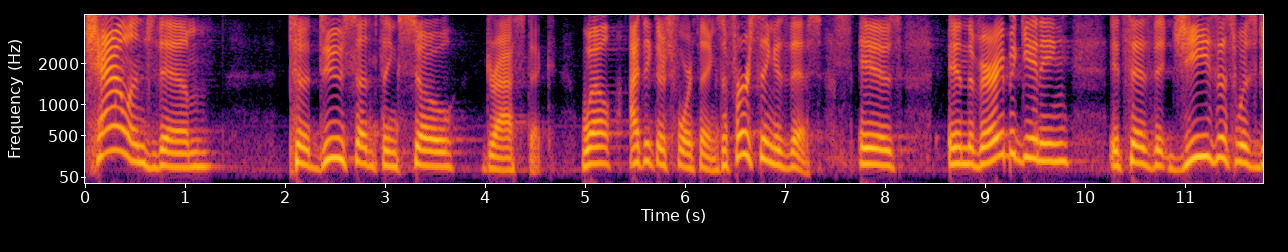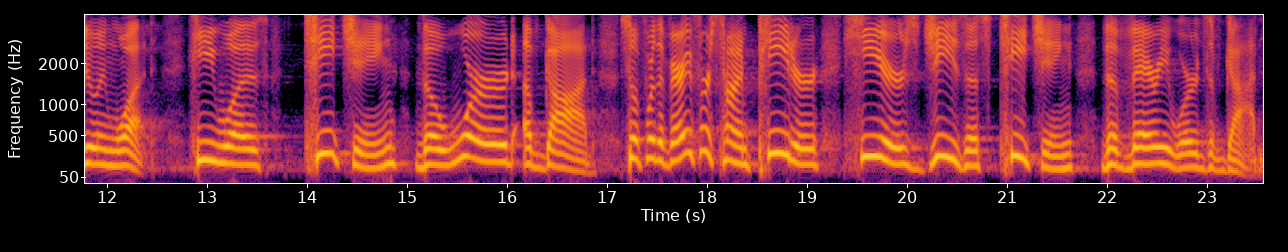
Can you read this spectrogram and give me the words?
challenge them to do something so drastic? Well, I think there's four things. The first thing is this is in the very beginning it says that Jesus was doing what? He was teaching the word of God. So, for the very first time, Peter hears Jesus teaching the very words of God.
